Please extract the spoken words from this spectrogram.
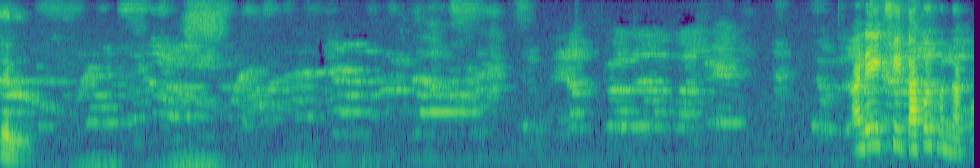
ये लीजिए आणि एक सीताफळ पण दाखव.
